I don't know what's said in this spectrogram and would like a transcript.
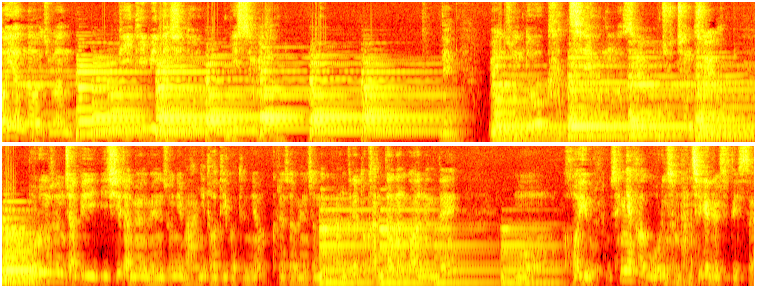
거의 안 나오지만 B 디미니시도 있습니다. 네 왼손도 같이 하는 것을 추천드려요. 오른손잡이이시라면 왼손이 많이 더디거든요. 그래서 왼손은 안 그래도 간단한 거 하는데 뭐 거의 생략하고 오른손만 치게 될 수도 있어요.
